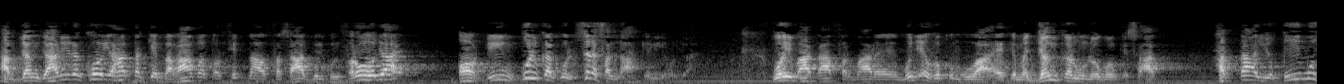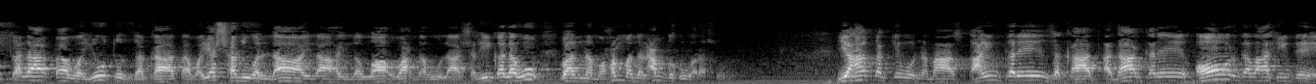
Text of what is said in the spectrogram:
اب جنگ جاری رکھو، یہاں تک کہ بغاوت اور فتنہ اور فساد بالکل فرو ہو جائے، اور دین کل کا کل صرف اللہ کے لیے ہو جائے۔ وہی بات آپ فرما رہے ہیں، مجھے حکم ہوا ہے کہ میں جنگ کروں لوگوں کے ساتھ۔ حتہ یقین الصلاح و یوت الزکات و یشد اللہ الہ اللہ وحدہ شریک الح و اللہ محمد الحمد رسول یہاں تک کہ وہ نماز قائم کریں، زکوٰۃ ادا کریں اور گواہی دیں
